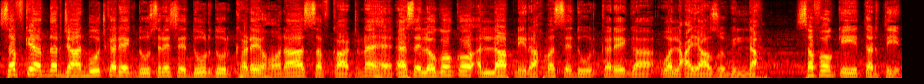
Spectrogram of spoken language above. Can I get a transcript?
صف کے اندر جان بوجھ کر ایک دوسرے سے دور دور کھڑے ہونا صف کاٹنا ہے۔ ایسے لوگوں کو اللہ اپنی رحمت سے دور کرے گا، والعیاذ باللہ۔ صفوں کی ترتیب۔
